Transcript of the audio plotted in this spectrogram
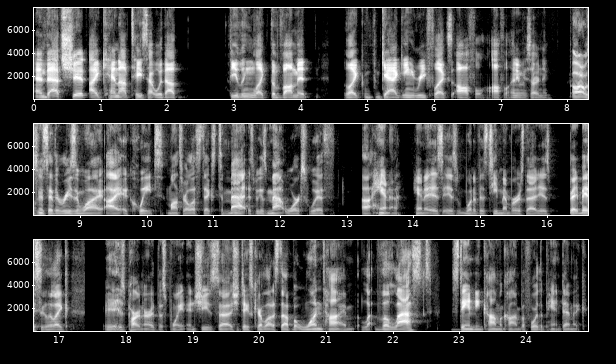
And that shit, I cannot taste that without feeling like the vomit, like gagging reflex. Awful, awful. Anyway, sorry, Nick. Oh, I was going to say the reason why I equate mozzarella sticks to Matt is because Matt works with uh, Hannah. Hannah is is one of his team members that is basically like his partner at this point, and she's uh, she takes care of a lot of stuff. But one time, the last standing Comic Con before the pandemic.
